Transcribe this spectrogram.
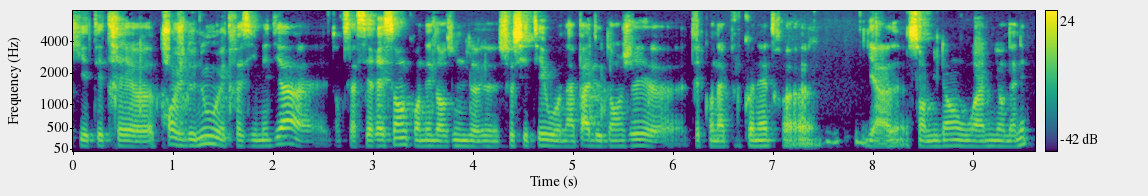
qui étaient très proches de nous et très immédiats. Donc c'est assez récent qu'on est dans une société où on n'a pas de danger tel qu'on a pu le connaître il y a 100 000 ans ou un million d'années.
